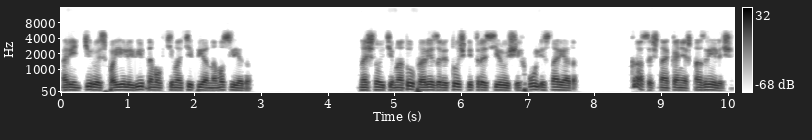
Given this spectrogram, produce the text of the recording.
ориентируясь по еле видному в темноте пенному следу. Ночную темноту прорезали точки трассирующих пуль и снарядов. Красочное, конечно, зрелище.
